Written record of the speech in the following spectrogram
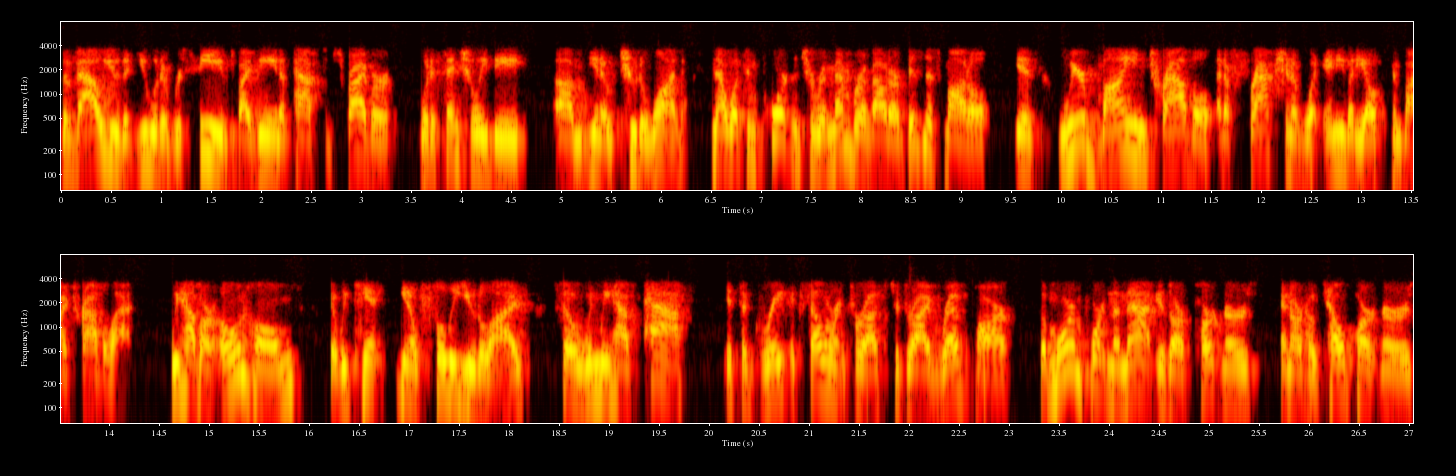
the value that you would have received by being a past subscriber would essentially be, um, you know, two to one. Now, what's important to remember about our business model is we're buying travel at a fraction of what anybody else can buy travel at. We have our own homes that we can't, you know, fully utilize. So when we have pass, it's a great accelerant for us to drive RevPAR. But more important than that is our partners and our hotel partners,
